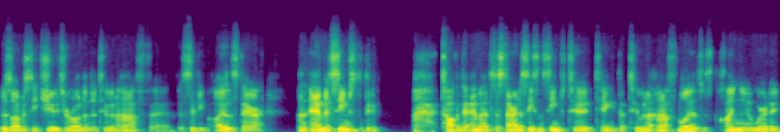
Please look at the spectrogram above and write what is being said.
there's obviously due to run in the two and a half uh, the City Isles there, and Emmett seems to be talking to Emmett at the start of the season seems to think that two and a half miles is kind of where they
